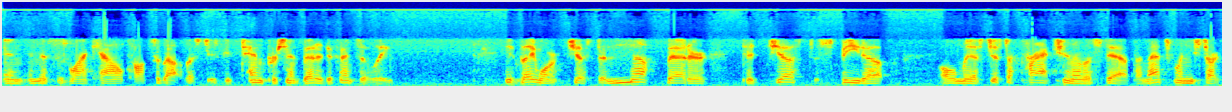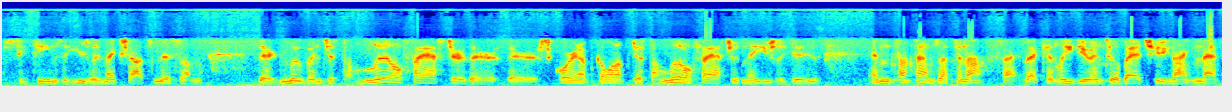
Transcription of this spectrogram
and, and this is why Cal talks about let's just get 10% better defensively. If they weren't just enough better to just speed up Ole Miss just a fraction of a step, and that's when you start to see teams that usually make shots miss them. They're moving just a little faster. They're they're squaring up, going up just a little faster than they usually do, and sometimes that's enough. That that could lead you into a bad shooting night, and that's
